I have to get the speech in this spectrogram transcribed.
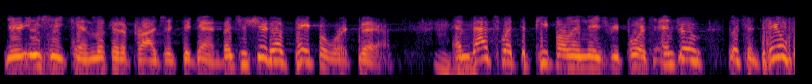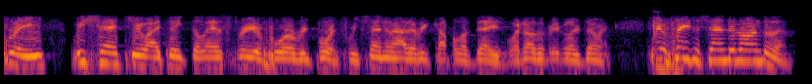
you easily can look at a project again. But you should have paperwork there. Mm-hmm. And that's what the people in these reports, Andrew, listen, feel free. We sent you, I think, the last three or four reports. We send them out every couple of days, what other people are doing. Feel mm-hmm. free to send it on to them.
